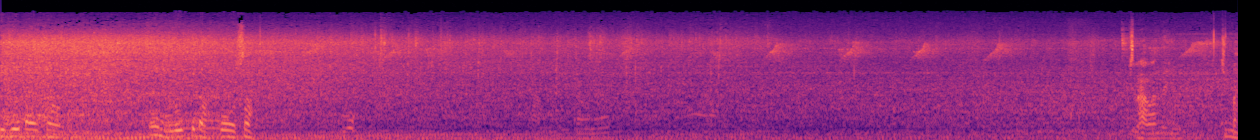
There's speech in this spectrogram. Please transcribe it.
đi cho đây Ghiền Mì Gõ Để cái bỏ lỡ sao? video hấp dẫn 金牌湾的鱼金牌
